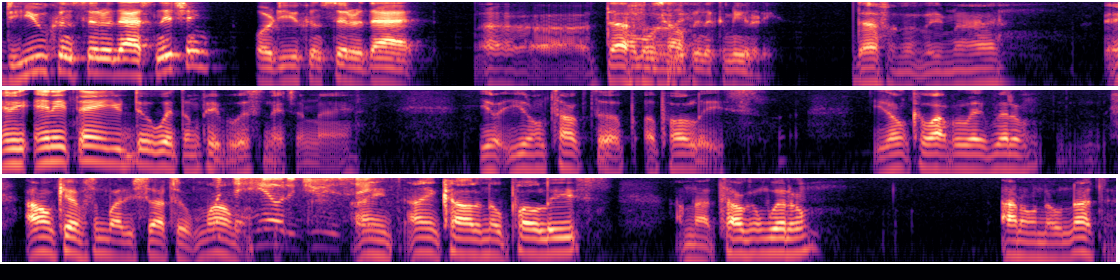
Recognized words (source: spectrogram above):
Do you consider that snitching, or do you consider that Uh, definitely. almost helping the community? Definitely, man. Any anything you do with them people is snitching, man. You you don't talk to a, a police. You don't cooperate with them. I don't care if somebody shot your mama. What the hell did you just I say? ain't I ain't calling no police. I'm not talking with them. I don't know nothing.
